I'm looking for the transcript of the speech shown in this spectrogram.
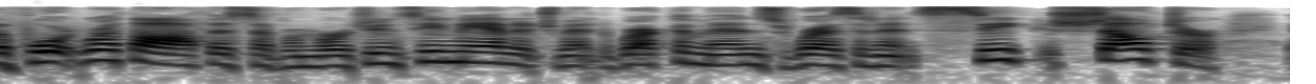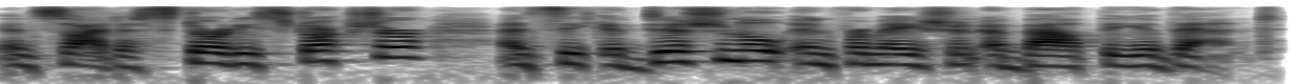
The Fort Worth Office of Emergency Management recommends residents seek shelter inside a sturdy structure and seek additional information about the event.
